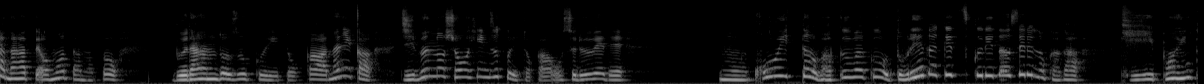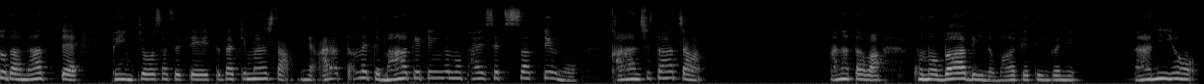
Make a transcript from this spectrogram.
やなって思ったのとブランド作りとか何か自分の商品作りとかをする上でうん、こういったワクワクをどれだけ作り出せるのかがキーポイントだなって勉強させていただきました。改めてマーケティングの大切さっていうのを感じたあちゃん。あなたはこのバービーのマーケティングに何を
